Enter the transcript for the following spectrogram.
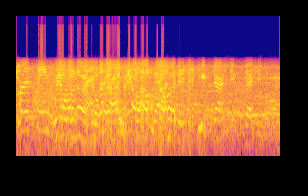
We can't see We don't want to know if your friend has to come out. You dirty, dirty boy.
